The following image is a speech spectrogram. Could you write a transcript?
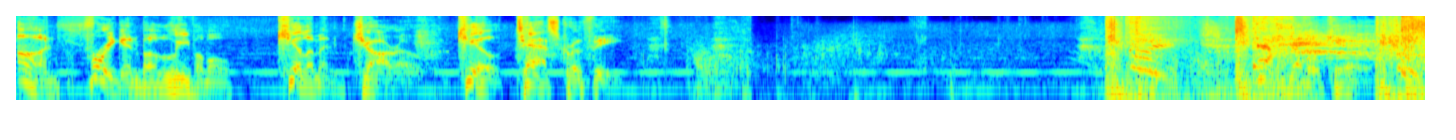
Unfriggin' believable. Killimanjaro. Kill. Tastrophe. Double kill.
